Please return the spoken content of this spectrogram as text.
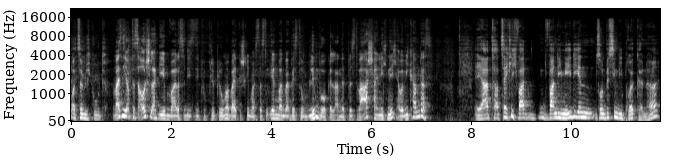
war ziemlich gut. Ich weiß nicht, ob das ausschlaggebend war, dass du diese Diplomarbeit geschrieben hast, dass du irgendwann bei Bistum Limburg gelandet bist. Wahrscheinlich nicht, aber wie kam das? Ja, tatsächlich war, waren die Medien so ein bisschen die Brücke. Ne?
